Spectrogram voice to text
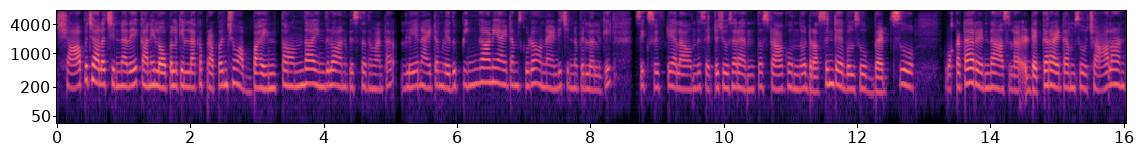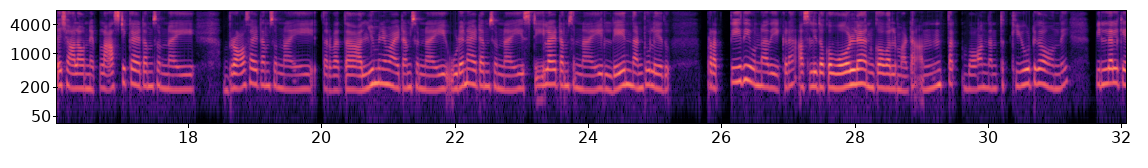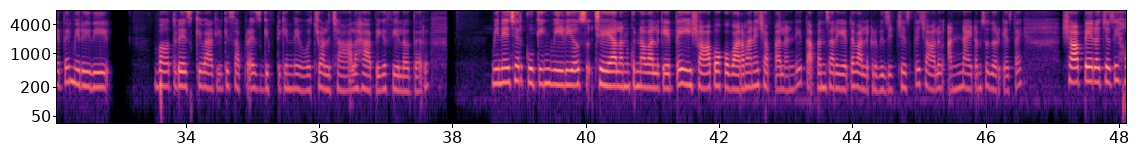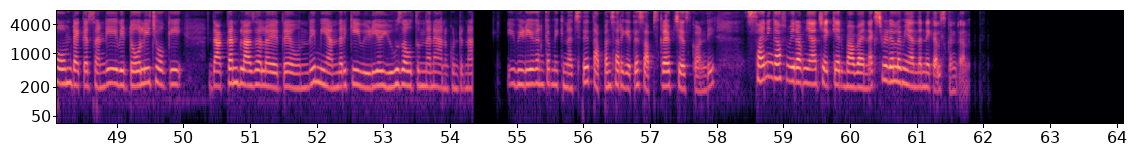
షాప్ చాలా చిన్నదే కానీ లోపలికి వెళ్ళాక ప్రపంచం అబ్బా ఇంత ఉందా ఇందులో అనిపిస్తుంది అనమాట లేని ఐటెం లేదు పింగాణి ఐటమ్స్ కూడా ఉన్నాయండి చిన్నపిల్లలకి సిక్స్ ఫిఫ్టీ అలా ఉంది సెట్ చూసారా ఎంత స్టాక్ ఉందో. డ్రెస్సింగ్ టేబుల్స్ బెడ్స్ ఒకటా రెండా? అసలు డెక్కర్ ఐటమ్స్ చాలా అంటే చాలా ఉన్నాయి. ప్లాస్టిక్ ఐటమ్స్ ఉన్నాయి బ్రాస్ ఐటమ్స్ ఉన్నాయి తర్వాత అల్యూమినియం ఐటమ్స్ ఉన్నాయి వుడెన్ ఐటమ్స్ ఉన్నాయి స్టీల్ ఐటమ్స్ ఉన్నాయి లేనిదంటూ లేదు. ప్రతిదీ ఉన్నది ఇక్కడ. అసలు ఇది ఒక వరల్డే అనుకోవాలన్నమాట. అంత బాగుంది అంత క్యూట్గా ఉంది. పిల్లలకైతే మీరు ఇది బర్త్డేస్కి వాటికి సర్ప్రైజ్ గిఫ్ట్ కింద ఇవ్వచ్చు. వాళ్ళు చాలా హ్యాపీగా ఫీల్ అవుతారు. మినేచర్ కుకింగ్ వీడియోస్ చేయాలనుకున్న వాళ్ళకైతే ఈ షాప్ ఒక వరం అనే చెప్పాలండి. తప్పనిసరిగా అయితే వాళ్ళు ఇక్కడ విజిట్ చేస్తే చాలు. అన్ని ఐటమ్స్ దొరికేస్తాయి. షాప్ పేరు వచ్చేసి హోమ్ డెకర్స్ అండి. ఇది టోలీ చౌకీ దక్కన్ ప్లాజాలో అయితే ఉంది. మీ అందరికీ ఈ వీడియో యూజ్ అవుతుందని అనుకుంటున్నాను ఈ వీడియో కనుక మీకు నచ్చితే తప్పనిసరిగా అయితే సబ్స్క్రైబ్ చేసుకోండి. సైనింగ్ ఆఫ్ మీరమ్యా చెక్ కేర్ బాబాయ్ నెక్స్ట్ వీడియోలో మీ అందరినీ కలుసుకుంటాను.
